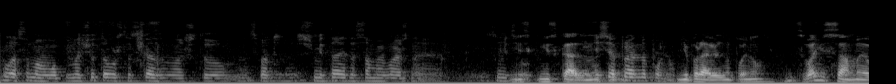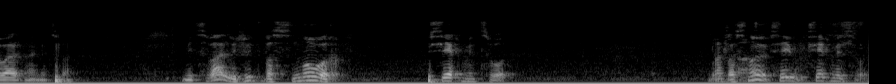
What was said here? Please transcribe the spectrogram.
Ну, в основном, вот насчет того, что сказано, что Шмита это самое важное Не, не сказано. Если я правильно понял. Неправильно понял. Мецва не самая важная мецва. Мецва лежит в основах всех мецвод. В основе всей, всех мецвод.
